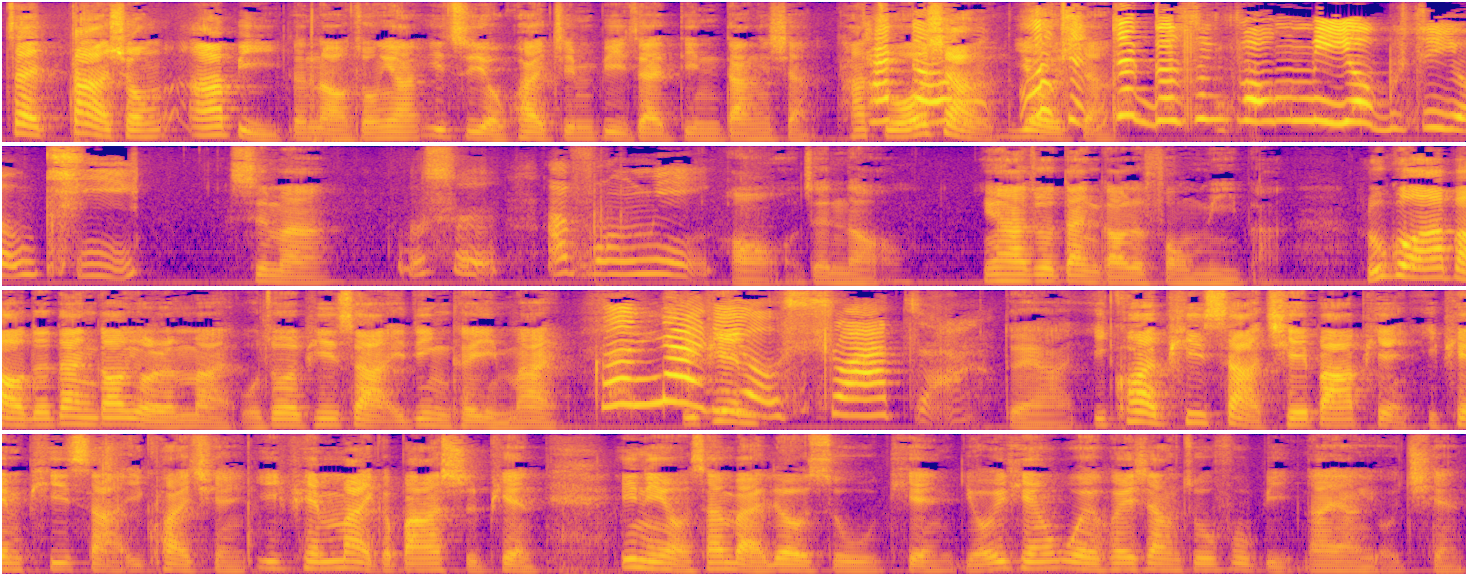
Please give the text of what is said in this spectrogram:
在大熊阿比的脑中央一直有块金币在叮当响，他左想 右想，这个是蜂蜜，又不是油漆，是吗？不是，啊，蜂蜜哦，真的哦，因为他做蛋糕的蜂蜜吧。如果阿宝的蛋糕有人买，我做的披萨一定可以卖。可那里有刷子啊。对啊，一块披萨切八片，一片披萨一块钱，一片卖个八十片，一年有三百六十五天，有一天我也会像朱富比那样有钱。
